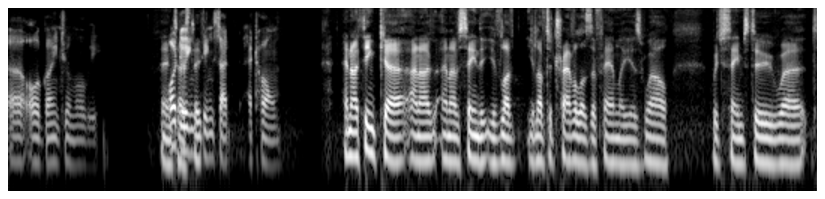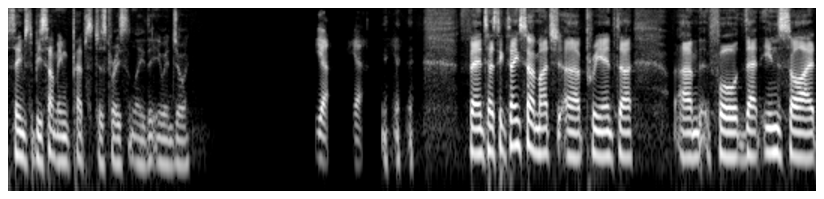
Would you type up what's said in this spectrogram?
uh, or going to a movie, Fantastic. or doing things at, at home. And I think, uh, and I've and I've seen that you've loved you love to travel as a family as well, which seems to uh, seems to be something perhaps just recently that you enjoy. Yeah, yeah. Fantastic. Thanks so much, uh, Priyantha, um, for that insight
